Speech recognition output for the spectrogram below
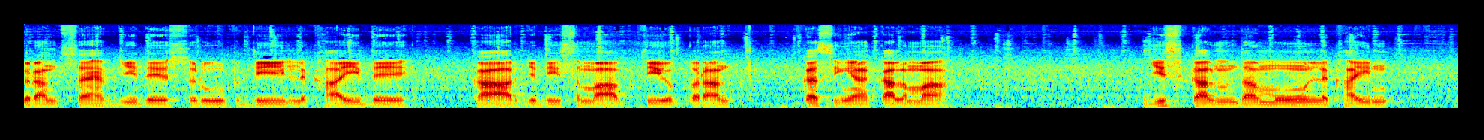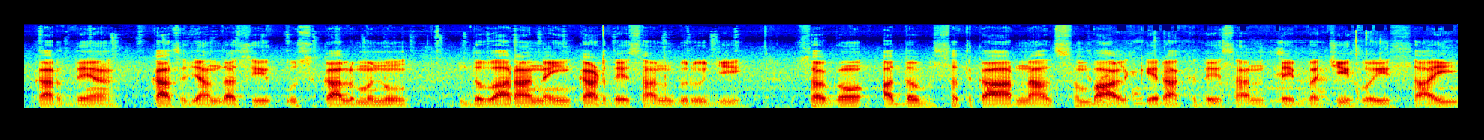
ਗ੍ਰੰਥ ਸਾਹਿਬ ਜੀ ਦੇ ਸਰੂਪ ਦੀ ਲਿਖਾਈ ਦੇ ਕਾਰਜ ਦੀ ਸਮਾਪਤੀ ਉਪਰੰਤ ਘਸੀਆਂ ਕਲਮਾਂ, ਜਿਸ ਕਲਮ ਦਾ ਮੂੰਹ ਲਿਖਾਈ ਕਰਦਿਆਂ ਘਸ ਜਾਂਦਾ ਸੀ, ਉਸ ਕਲਮ ਨੂੰ ਦੁਬਾਰਾ ਨਹੀਂ ਕੱਢਦੇ ਸਨ ਗੁਰੂ ਜੀ। ਸਗੋਂ ਅਦਬ ਸਤਕਾਰ ਨਾਲ ਸੰਭਾਲ ਕੇ ਰੱਖਦੇ ਸਨ ਤੇ ਬਚੀ ਹੋਈ ਸਾਈ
